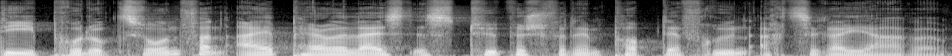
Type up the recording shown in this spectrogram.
Die Produktion von I Paralyzed ist typisch für den Pop der frühen 80er Jahre.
